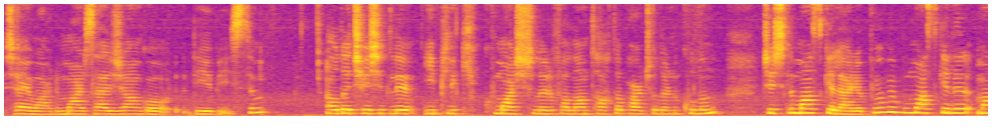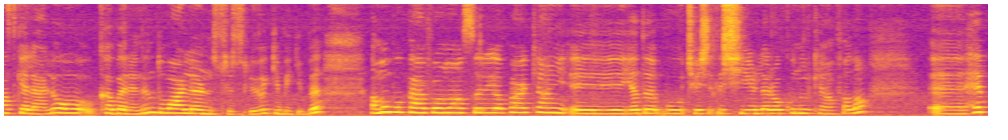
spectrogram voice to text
şey vardı Marcel Jango diye bir isim. O da çeşitli iplik kumaşları falan tahta parçalarını kullanıp çeşitli maskeler yapıyor ve bu maskeler maskelerle o kabarenin duvarlarını süslüyor gibi gibi. Ama bu performansları yaparken e, ya da bu çeşitli şiirler okunurken falan e, hep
